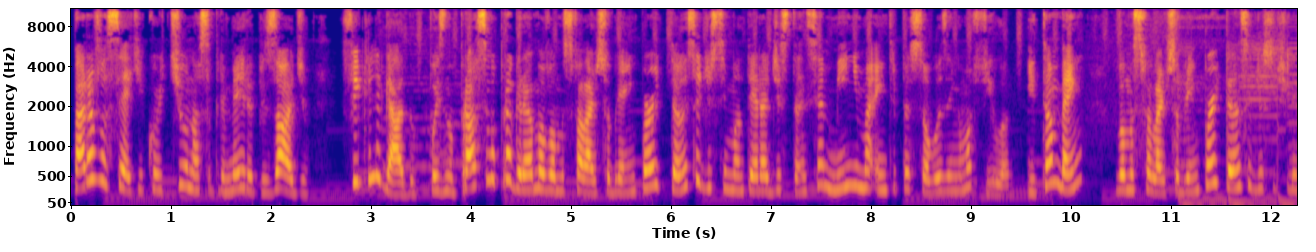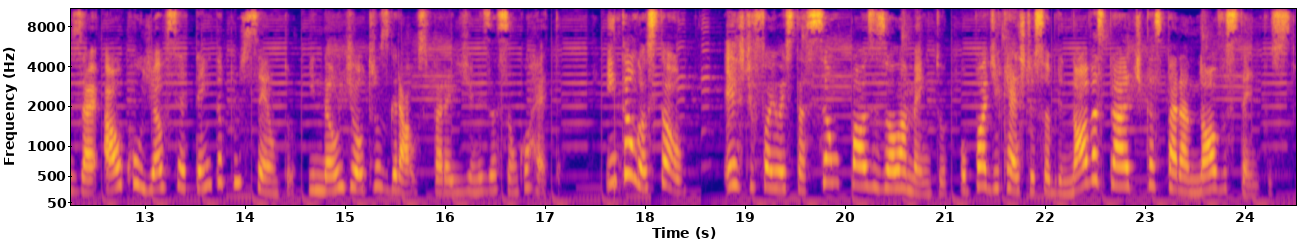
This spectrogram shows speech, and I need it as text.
Para você que curtiu o nosso primeiro episódio, Fique ligado, pois no próximo programa vamos falar sobre a importância de se manter a distância mínima entre pessoas em uma fila. E também vamos falar sobre a importância de se utilizar álcool gel 70% e não de outros graus para a higienização correta. Então gostou? Este foi o Estação Pós-Isolamento, o podcast sobre novas práticas para novos tempos.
